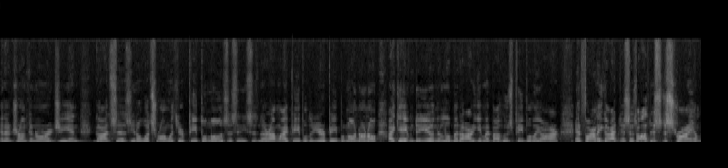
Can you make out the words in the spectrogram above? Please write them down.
in a drunken orgy. And God says, You know, what's wrong with your people, Moses? And he says, They're not my people, they're your people. No, no, no. I gave them to you, and a little bit of argument about whose people they are. And finally, God just says, I'll just destroy them.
